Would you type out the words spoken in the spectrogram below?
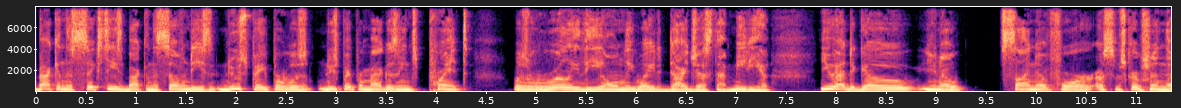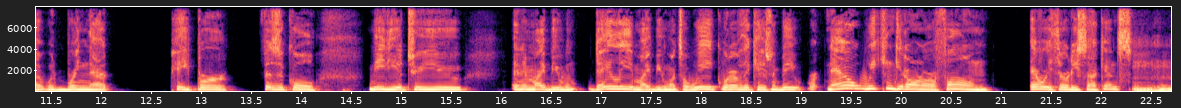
back in the 60s, back in the 70s, newspaper was newspaper magazines print was really the only way to digest that media. You had to go, you know, sign up for a subscription that would bring that paper physical media to you. And it might be daily, it might be once a week, whatever the case may be. Now we can get on our phone every 30 seconds hmm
